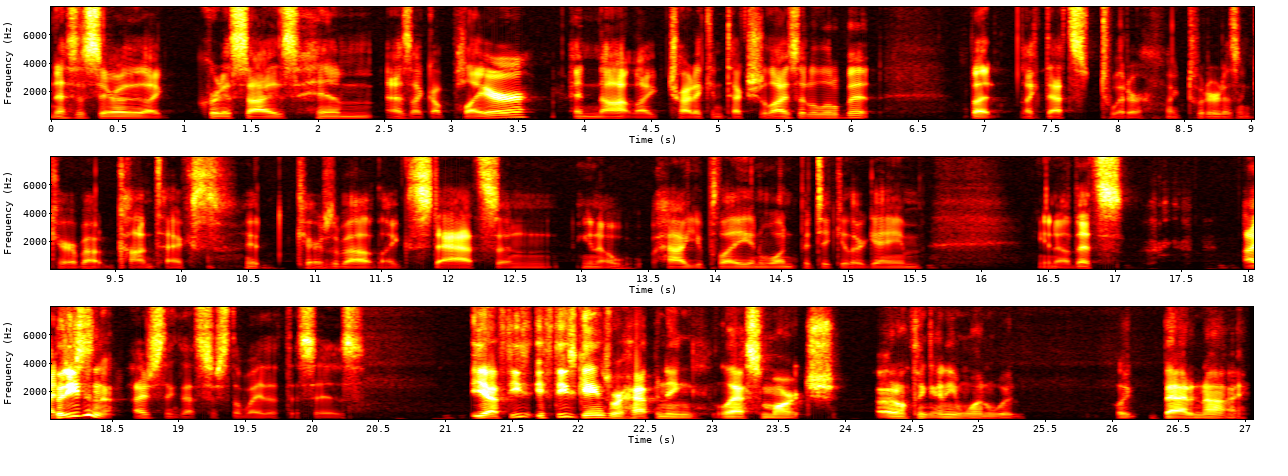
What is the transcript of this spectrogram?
necessarily like criticize him as like a player and not like try to contextualize it a little bit. But like that's Twitter. Like Twitter doesn't care about context. It cares about like stats and you know how you play in one particular game. You know that's. I But just, even- I just think that's just the way that this is. yeah. If these if these games were happening last March, I don't think anyone would like bat an eye.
